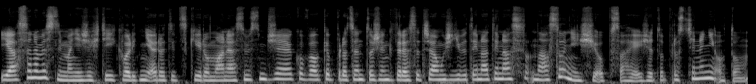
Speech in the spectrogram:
já se nemyslím ani, že chtějí kvalitní erotický román. Já si myslím, že jako velké procento žen, které se třeba může dívat i na ty násil, násilnější obsahy, že to prostě není o tom.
